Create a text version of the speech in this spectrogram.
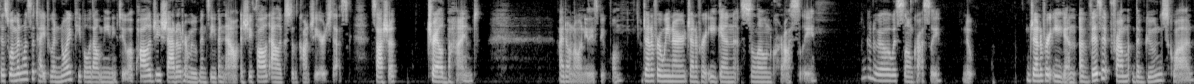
This woman was the type who annoyed people without meaning to. Apology shadowed her movements even now as she followed Alex to the concierge desk. Sasha trailed behind. I don't know any of these people. Jennifer Weiner, Jennifer Egan, Sloane Crosley. I'm going to go with Sloane Crosley. Nope. Jennifer Egan, A Visit from the Goon Squad.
